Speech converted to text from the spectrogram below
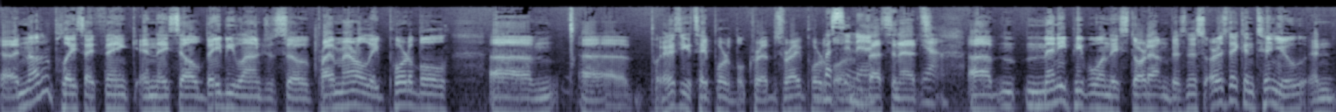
Another place, I think, and they sell baby lounges, so primarily portable um, uh, I guess you could say portable cribs, right? Portable bassinets. bassinets. Yeah. Uh, m- many people, when they start out in business, or as they continue, and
